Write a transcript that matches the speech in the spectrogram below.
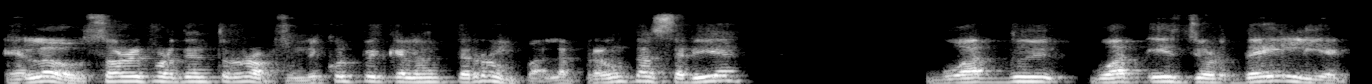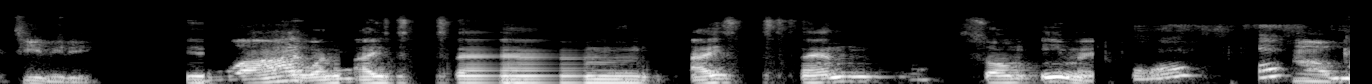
Hello, sorry for the interruption. Disculpe que los interrumpa. La pregunta sería, what do you- what is your daily activity? What? I send I send some email. Ah, ok.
